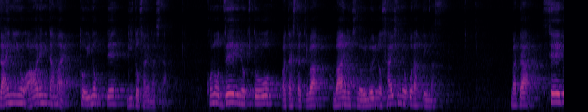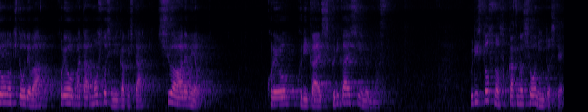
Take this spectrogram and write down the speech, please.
罪人を憐れみたまえと祈って義とされました。この税理の祈祷を私たちは毎日の祈りの最初に行っています。また聖堂の祈祷ではこれをまたもう少し短くした「主は憐れめよ」これを繰り返し繰り返し祈ります。クリストスの復活の証人として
